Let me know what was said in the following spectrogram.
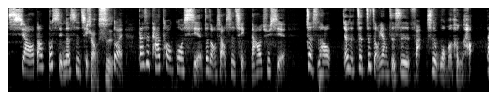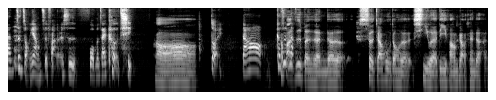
小到不行的事情。小事。对，但是他透过写这种小事情，然后去写，这时候就是这这种样子是反是我们很好，但这种样子反而是。我们在客气哦，对，然后可是他把日本人的社交互动的细微的地方表现的很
